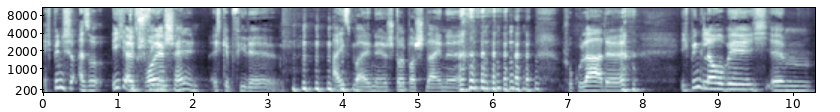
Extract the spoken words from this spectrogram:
ich bin schon, also ich als Gibt's Freund. viele Schellen. Ich gebe viele Eisbeine, Stolpersteine, Schokolade. Ich bin, glaube ich, ähm,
